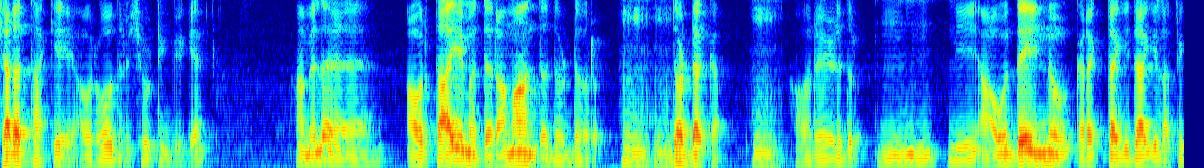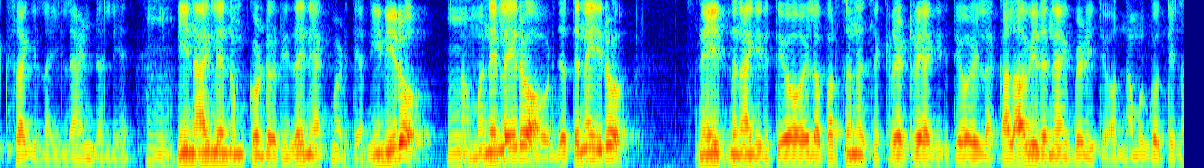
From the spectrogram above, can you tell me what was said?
ಷರತ್ತು ಹಾಕಿ ಅವ್ರು ಹೋದರು ಶೂಟಿಂಗಿಗೆ ಆಮೇಲೆ ಅವ್ರ ತಾಯಿ ಮತ್ತು ರಮಾ ಅಂತ ದೊಡ್ಡವರು. ದೊಡ್ಡಕ್ಕ. ಅವ್ರು ಹೇಳಿದ್ರು ಹ್ಞೂ ನೀ ಅವದೇ ಇನ್ನೂ ಕರೆಕ್ಟಾಗಿ ಇದಾಗಿಲ್ಲ ಫಿಕ್ಸ್ ಆಗಿಲ್ಲ ಈ ಲ್ಯಾಂಡಲ್ಲಿ ನೀನಾಗಲೇ ನಂಬ್ಕೊಂಡು ರಿಸೈನ್ ಯಾಕೆ ಮಾಡ್ತೀಯ? ನೀನಿರು ನಮ್ಮ ಮನೇಲೇ ಇರು ಅವ್ರ ಜೊತೆನೇ ಇರು. ಸ್ನೇಹಿತನಾಗಿರ್ತೀಯೋ ಇಲ್ಲ ಪರ್ಸನಲ್ ಸೆಕ್ರೆಟರಿ ಆಗಿರ್ತೀಯೋ ಇಲ್ಲ ಕಲಾವಿದನೇ ಆಗಿ ಬೆಳಿತೀಯೋ ಅದು ನಮಗೆ ಗೊತ್ತಿಲ್ಲ.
